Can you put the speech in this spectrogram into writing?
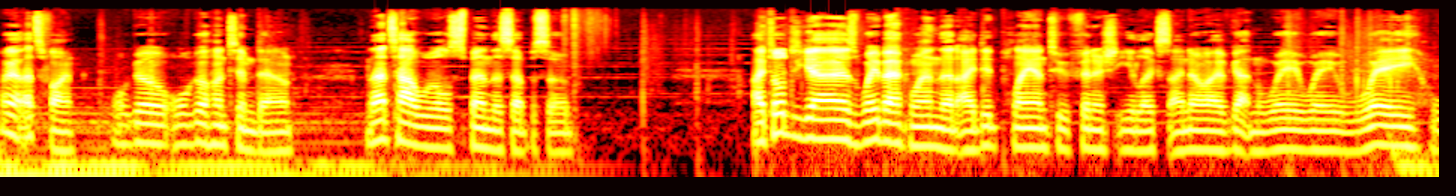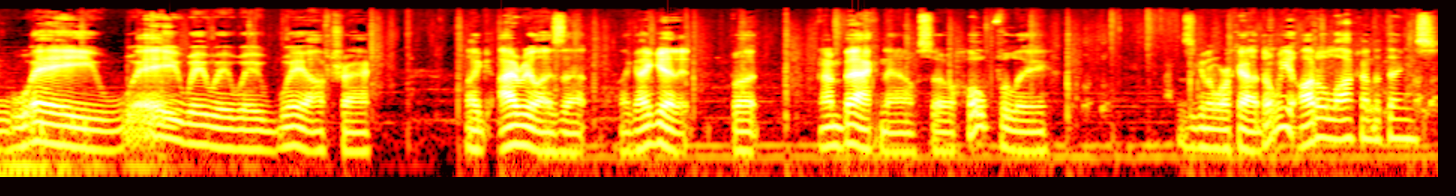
Oh yeah, that's fine. We'll go we'll go hunt him down. And that's how we'll spend this episode. I told you guys way back when that I did plan to finish Elex. I know I've gotten way, way, way, way, way, way, way, way, way off track. Like, I realize that. Like, I get it. But I'm back now, so hopefully this is going to work out. Don't we auto-lock onto things?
